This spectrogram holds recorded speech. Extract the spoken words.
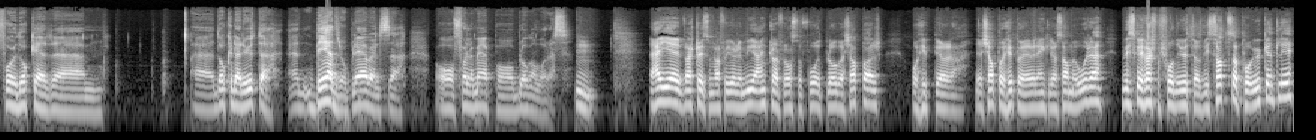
få dere, eh, dere der ute en bedre opplevelse og følge med på bloggene våre. Dette gir verktøy som gjør det mye enklere for oss å få ut blogger kjappere og hyppigere. Kjappere og hyppigere er vel egentlig det samme ordet, men vi skal i hvert fall få det ut til at vi satser på ukentlig,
